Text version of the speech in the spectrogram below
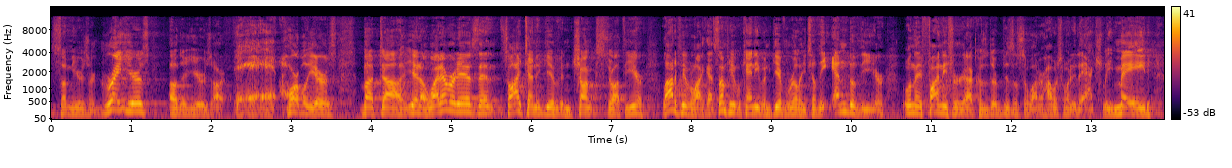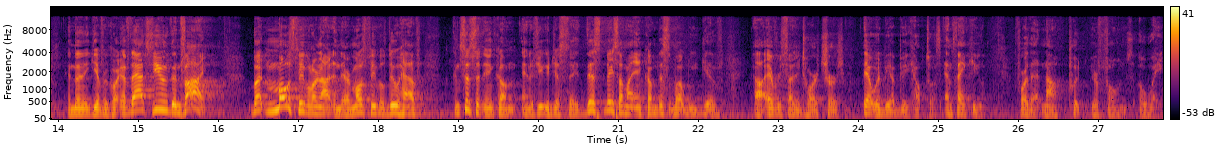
Some years are great years, other years are eh, horrible years. But, uh, you know, whatever it is, then, so I tend to give in chunks throughout the year. A lot of people like that. Some people can't even give really till the end of the year when they finally figure out because of their business or whatever how much money they actually made, and then they give a quarter. If that's you, then fine. But most people are not in there. Most people do have consistent income, and if you could just say, this, based on my income, this is what we give uh, every Sunday to our church, it would be a big help to us. And thank you for that. Now, put your phones away.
